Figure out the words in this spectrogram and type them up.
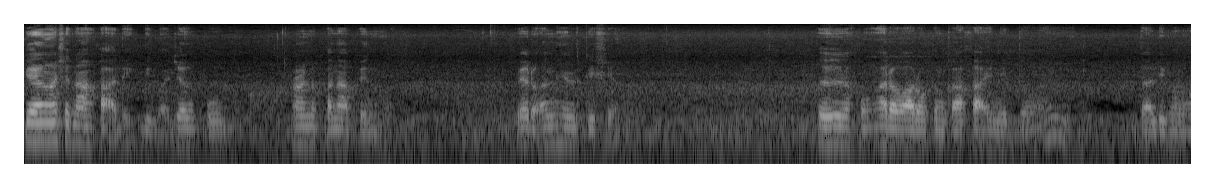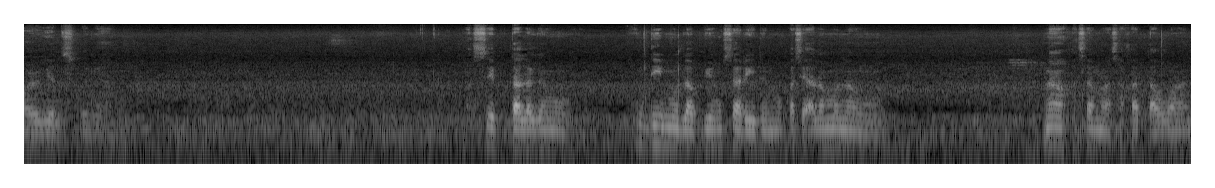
Kaya nga siya nakaka-addict, di ba? Junk food. Ano panapin mo. Pero unhealthy siya. Lalo na kung araw-araw kang kakain nito, ay, dali mga organs mo yan. If talagang hindi mo love yung sarili mo kasi alam mo nang nakakasama sa katawan,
